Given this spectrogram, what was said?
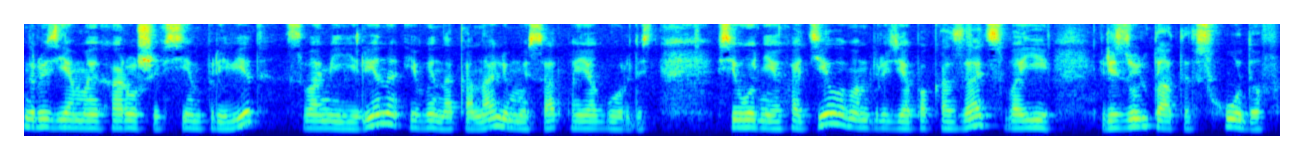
Друзья мои хорошие, всем привет! С вами Елена и вы на канале Мой сад, моя гордость. Сегодня я хотела вам, друзья, показать свои результаты всходов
